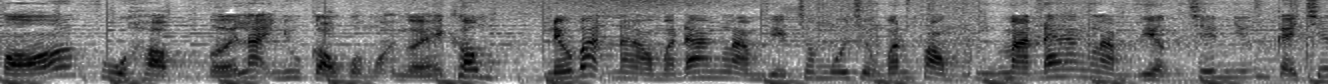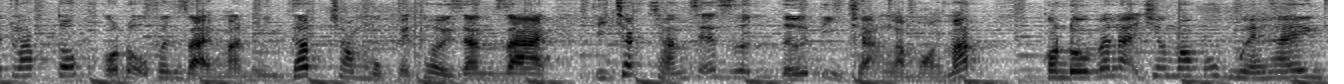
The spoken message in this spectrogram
có phù hợp với lại nhu cầu của mọi người hay không. Nếu bạn nào mà đang làm việc trong môi trường văn phòng mà đang làm việc trên những cái chiếc laptop có độ phân giải màn hình thấp trong một cái thời gian dài thì chắc chắn sẽ dẫn tới tình trạng là mỏi mắt. Còn đối với lại chiếc MacBook 12 inch,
